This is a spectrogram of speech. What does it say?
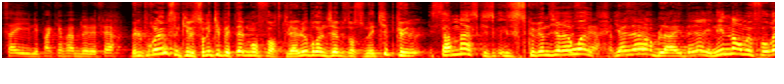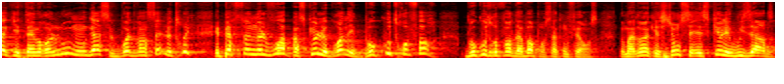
ça, il n'est pas capable de les faire. Mais le problème, c'est que son équipe est tellement forte qu'il a LeBron James dans son équipe que ça masque. C'est ce que vient de dire Erwan. Il y a l'arbre là, et derrière, il y a une énorme forêt qui est Tyronn Lue, mon gars, c'est le bois de Vincennes, le truc. Et personne ne le voit parce que LeBron est beaucoup trop fort. Beaucoup trop fort d'abord pour sa conférence. Donc maintenant, la question, c'est est-ce que les Wizards,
